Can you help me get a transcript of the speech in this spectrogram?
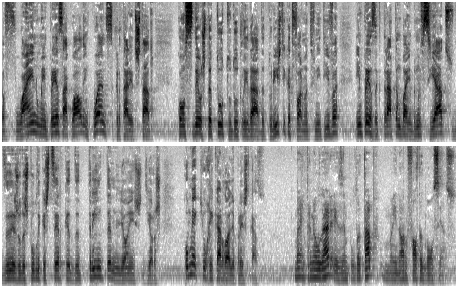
of Wine, uma empresa à qual, enquanto secretária de Estado, concedeu o estatuto de utilidade turística de forma definitiva, empresa que terá também beneficiado de ajudas públicas de cerca de 30 milhões de euros. Como é que o Ricardo olha para este caso? Bem, em primeiro lugar, exemplo da TAP, uma enorme falta de bom senso.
